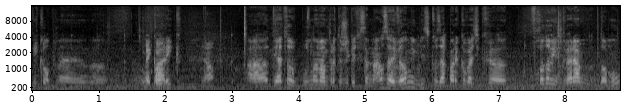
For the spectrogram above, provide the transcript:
vyklopné e, Beko. lepárik. No. A ja to uznávam, pretože keď chcem naozaj veľmi blízko zaparkovať k vchodovým dverám domu,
